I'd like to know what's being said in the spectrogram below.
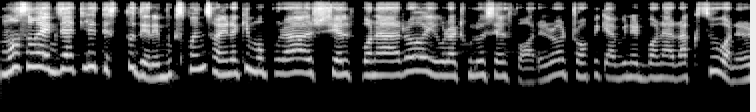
मसँग एक्ज्याक्टली त्यस्तो धेरै बुक्स पनि छैन कि म पुरा सेल्फ बनाएर एउटा ठुलो सेल्फ भरेर ट्रफी क्याबिनेट बनाएर राख्छु भनेर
